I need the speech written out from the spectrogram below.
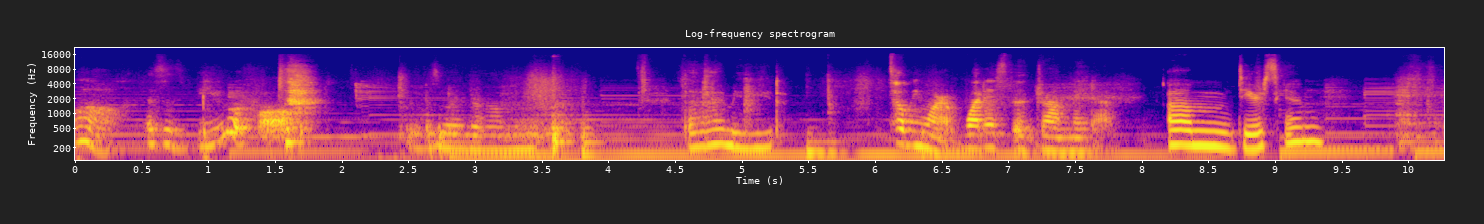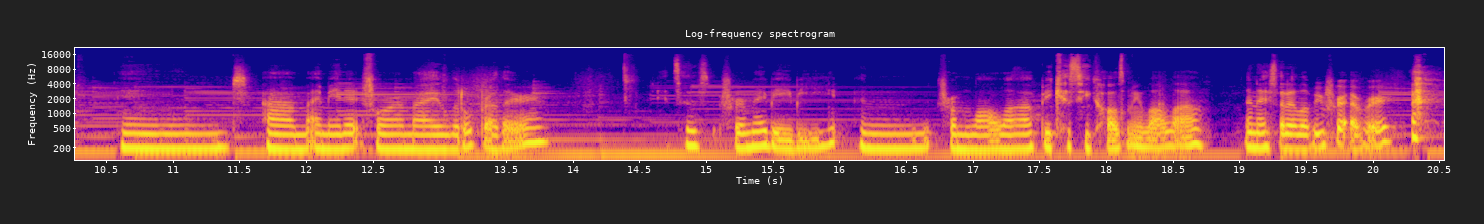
Wow, this is beautiful. this is my drum that I made. Tell me more. What is the drum made of? Um, deerskin. And um, I made it for my little brother. It says for my baby and from Lala because he calls me Lala. And I said, I love you forever.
